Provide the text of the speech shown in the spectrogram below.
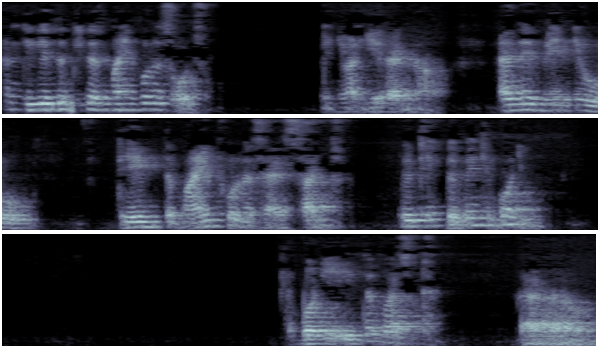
And it is the biggest mindfulness also, when you are here right now. And then when you take the mindfulness as such, you take the very body. The body is the first uh,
